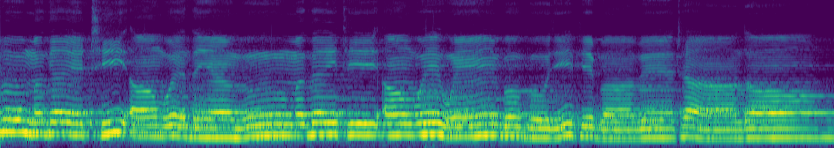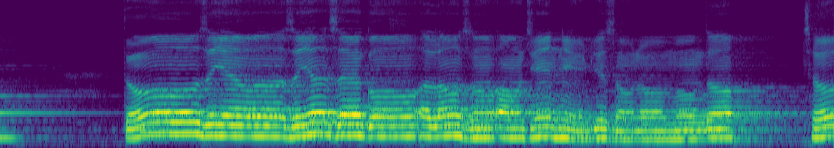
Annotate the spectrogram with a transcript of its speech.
ဘူးမကိထီအောင်ဝဲတယံကူမကိထီအောင်ဝဲဝင်ပုဂ္ဂိုလ်ကြီးဖြစ်ပါပေထသော သောဇယဇယဇကောအလုံးစုံအောင်ခြင်းနှင့်ပြည့်စုံတော်မူသောထို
